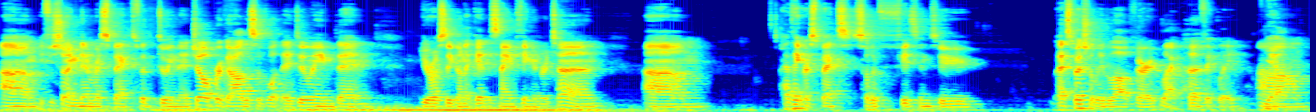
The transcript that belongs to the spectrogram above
um, if you're showing them respect for doing their job, regardless of what they're doing, then you're also going to get the same thing in return. Um, I think respect sort of fits into, especially love, very like perfectly. Um, Yeah.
